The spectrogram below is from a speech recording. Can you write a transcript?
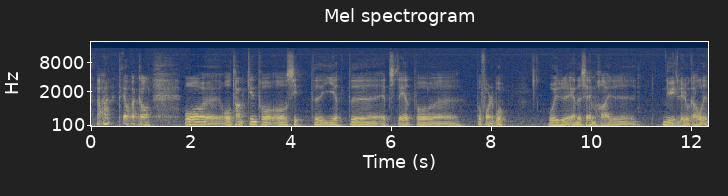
nei. det var ikke og, og, tanken på å sitte i et, eh, et sted på, eh, på Fornebu, hvor NSM har nydelige lokaler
